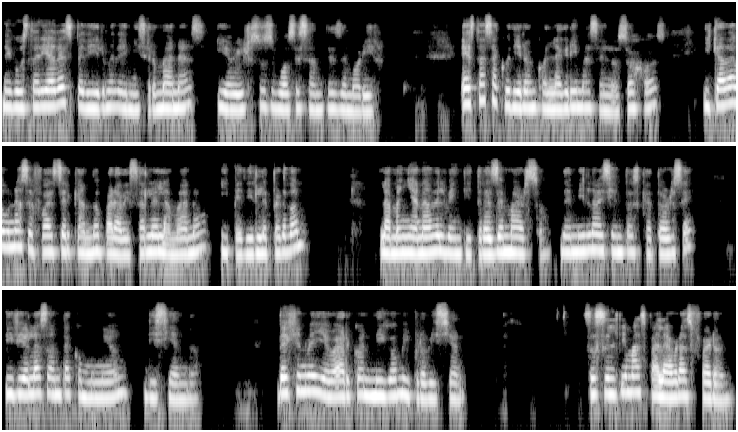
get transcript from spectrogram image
me gustaría despedirme de mis hermanas y oír sus voces antes de morir. Estas acudieron con lágrimas en los ojos y cada una se fue acercando para besarle la mano y pedirle perdón. La mañana del 23 de marzo de 1914 pidió la Santa Comunión diciendo, déjenme llevar conmigo mi provisión. Sus últimas palabras fueron,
